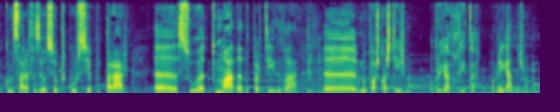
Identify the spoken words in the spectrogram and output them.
e começar a fazer o seu percurso e a preparar a sua tomada do partido vá, uhum. uh, no pós-costismo. Obrigado, Rita. Obrigada, João.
